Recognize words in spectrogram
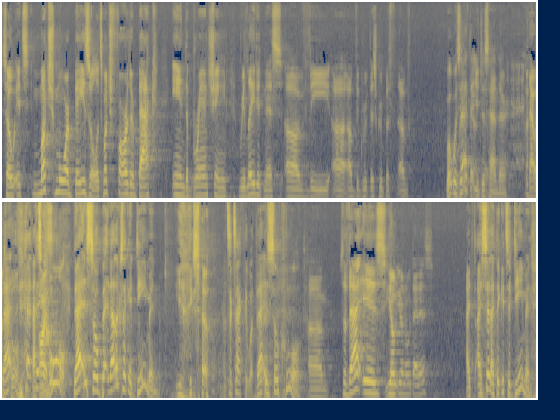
So it's much more basal, it's much farther back in the branching relatedness of, the, uh, of the group, this group of, of What was that that you just had there? That was That- cool. that That's thing cool. That is so bad. That looks like a demon. You think so? That's exactly what That is so cool. Um, so that is, you don't, you don't know what that is? I, I said I think it's a demon.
